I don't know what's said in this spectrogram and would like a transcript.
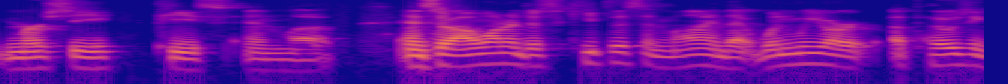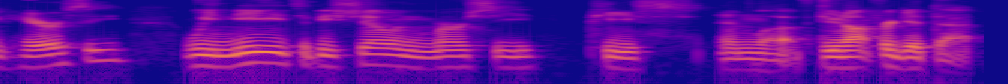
mercy, peace, and love. And so I want to just keep this in mind that when we are opposing heresy, we need to be showing mercy, peace, and love. Do not forget that.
